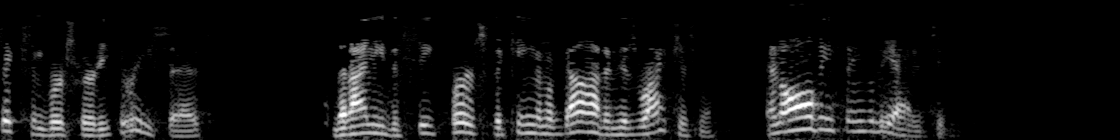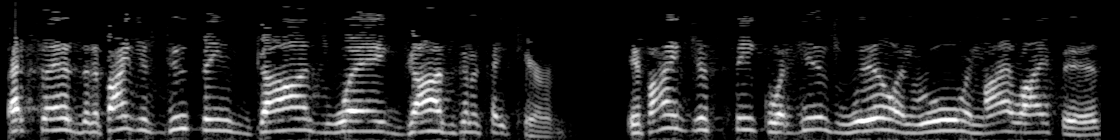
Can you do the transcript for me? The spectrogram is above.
6 and verse 33 says, that I need to seek first the kingdom of God and His righteousness. And all these things will be added to me. That says that if I just do things God's way, God's going to take care of me. If I just seek what His will and rule in my life is,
